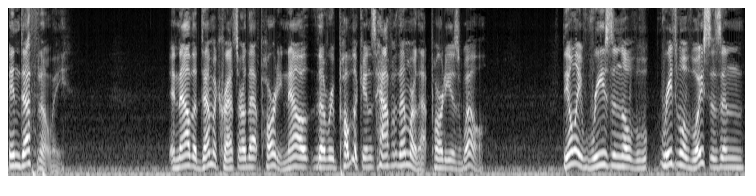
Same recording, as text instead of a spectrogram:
indefinitely? And now the Democrats are that party. Now the Republicans, half of them are that party as well. The only reasonable reasonable voices in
